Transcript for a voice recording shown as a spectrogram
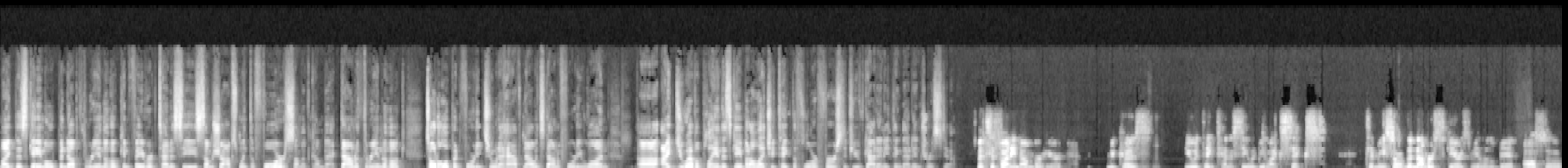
Mike, this game opened up three in the hook in favor of Tennessee. Some shops went to four, some have come back down to three in the hook. Total opened 42 and a half. Now it's down to 41. Uh, I do have a play in this game, but I'll let you take the floor first if you've got anything that interests you. It's a funny number here because you would think Tennessee would be like six to me. So the number scares me a little bit. Also,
